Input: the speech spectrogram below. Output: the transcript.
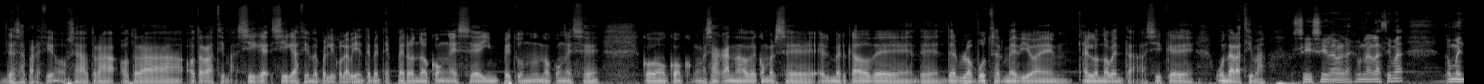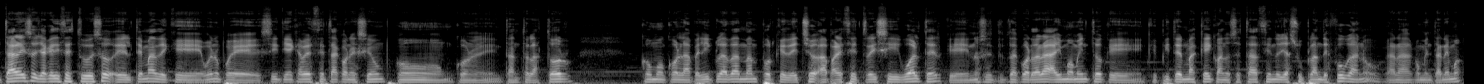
desapareció. O sea, otra otra otra lástima. Sigue sigue haciendo película, evidentemente, pero no con ese ímpetu, no, con ese con, con, esa ganas de comerse el mercado de, de, del blockbuster medio en, en, los 90. Así que una lástima. Sí, sí, la verdad es que una lástima. Comentar eso, ya que dices tú eso, el tema de que, bueno, pues sí, tiene que haber cierta conexión con, con el, tanto el actor como con la película Batman, porque de hecho aparece Tracy Walter, que no sé si te acordarás, hay un momento que, que, Peter McKay, cuando se está haciendo ya su plan de fuga, ¿no? Ahora comentaremos,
